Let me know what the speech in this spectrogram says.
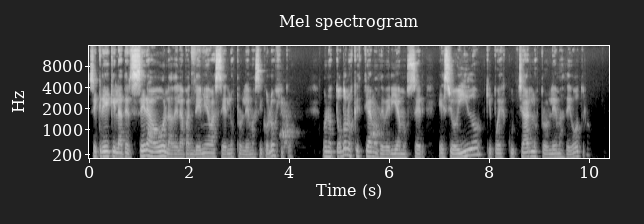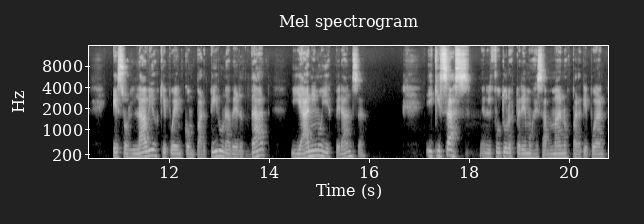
Se cree que la tercera ola de la pandemia va a ser los problemas psicológicos. Bueno, todos los cristianos deberíamos ser ese oído que puede escuchar los problemas de otro, esos labios que pueden compartir una verdad y ánimo y esperanza. Y quizás en el futuro esperemos esas manos para que puedan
